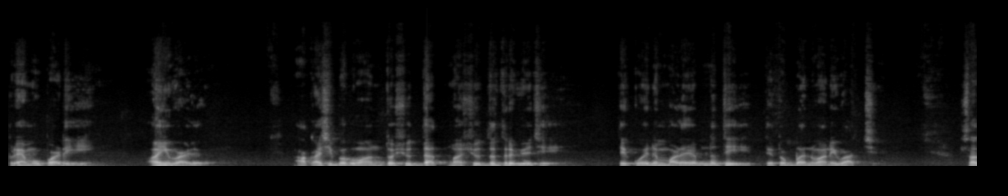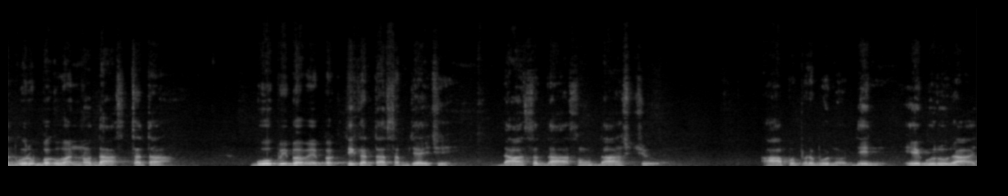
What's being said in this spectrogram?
પ્રેમ ઉપાડી, અહીં વાળ્યો. આકાશી ભગવાન તો શુદ્ધાત્મા, શુદ્ધ દ્રવ્ય છે. તે કોઈને મળે એમ નથી, તે તો બનવાની વાત છે. સદગુરુ ભગવાનનો દાસ થતા, ગોપી ભાવે ભક્તિ કરતા સમજાય છે. દાસ દાસ, હું દાસ છું. આપ પ્રભુનો દિન. એ ગુરુરાજ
